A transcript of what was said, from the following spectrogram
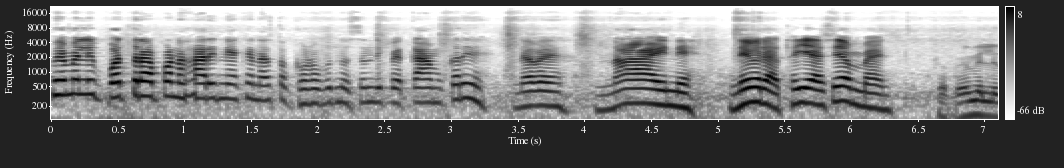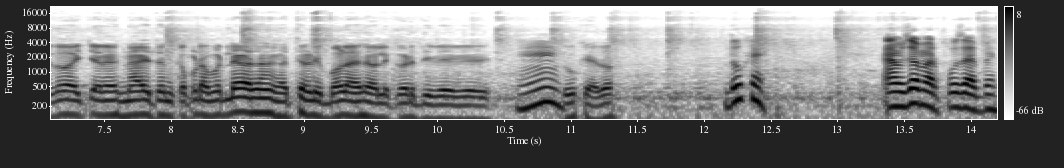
ફેમિલી પતરા પણ હારી નાખે ને તો ઘણું બધું સંદીપે કામ કરી ને હવે નાય ને નેવરા થયા છે મેન તો ફેમિલી તો અત્યારે નાઈ તને કપડાં બદલાવ્યા છે ને હથેળી બળાય છે ઓલી ગળદી વેવી એવી. હમ. દુખે તો. દુખે? આમ જો મારા પૂજાબેન.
